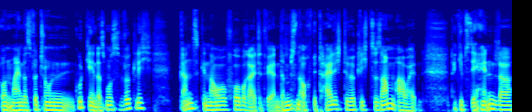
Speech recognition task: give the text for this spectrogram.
und meinen, das wird schon gut gehen. Das muss wirklich ganz genau vorbereitet werden. Da müssen auch Beteiligte wirklich zusammenarbeiten. Da gibt's die Händler,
